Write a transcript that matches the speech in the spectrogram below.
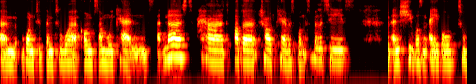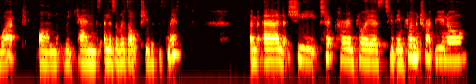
um, wanted them to work on some weekends. A nurse had other childcare responsibilities and she wasn't able to work on weekends. And as a result, she was dismissed. Um, and she took her employers to the Employment Tribunal.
